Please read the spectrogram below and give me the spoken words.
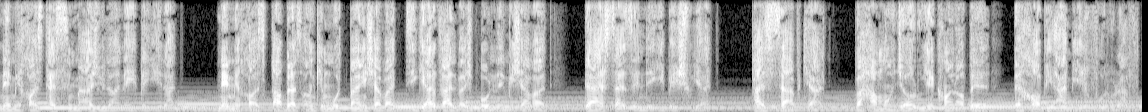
نمی‌خواست تصمیم عجولانه ای بگیرد. نمی‌خواست قبل از آنکه مطمئن شود دیگر قلبش پر نمی شود دست از زندگی بشوید. پس صبر کرد و همانجا روی کاناپه به خوابی عمیق فرو رفت.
